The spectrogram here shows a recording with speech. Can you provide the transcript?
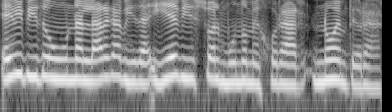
He vivido una larga vida y he visto al mundo mejorar, no empeorar.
